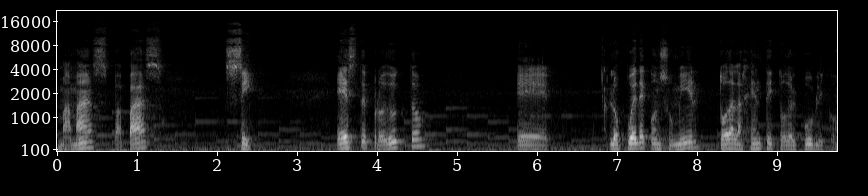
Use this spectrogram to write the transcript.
mamás, papás? Sí este producto eh, lo puede consumir toda la gente y todo el público.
